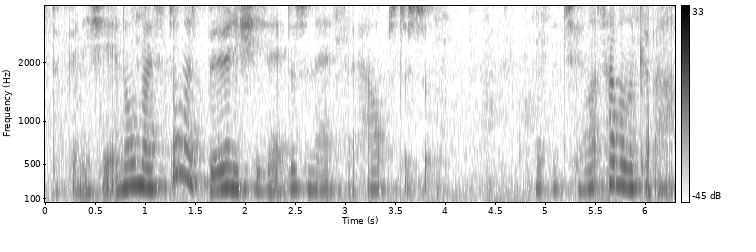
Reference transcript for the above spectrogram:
just to finish it and almost almost burnishes it doesn't it? So it helps to sort of the two. Let's have a look at that.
